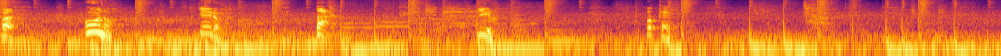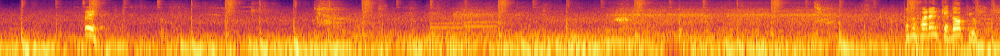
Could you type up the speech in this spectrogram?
Para. Uno. Giro. Ta. Giro. Ok. Sí. Posso fare anche doppio.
